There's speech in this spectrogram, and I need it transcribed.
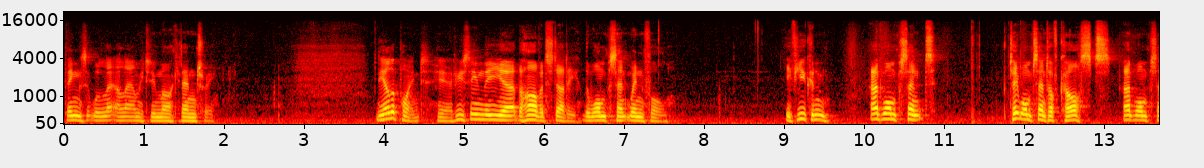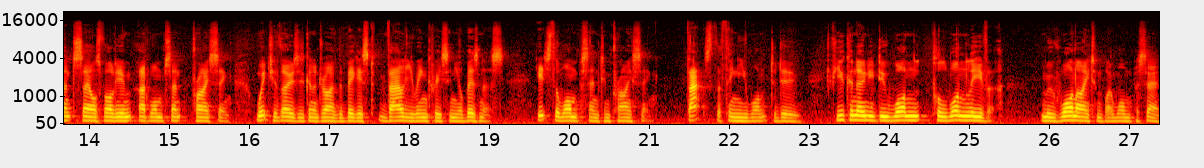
things that will let, allow me to do market entry. The other point here, have you seen the, uh, the Harvard study, the 1% windfall? If you can add 1%, take 1% off costs, add 1% to sales volume, add 1% pricing, which of those is going to drive the biggest value increase in your business? It's the 1% in pricing. That's the thing you want to do. If you can only do one, pull one lever, move one item by 1%,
